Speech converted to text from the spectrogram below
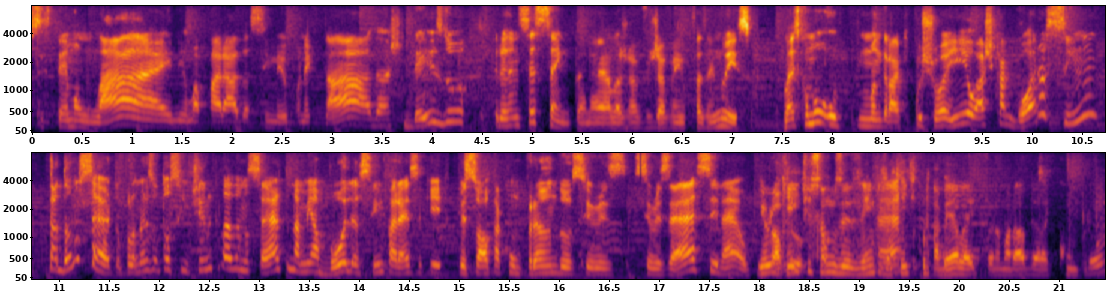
sistema online, uma parada assim meio conectada, acho que desde o 360, né? Ela já, já vem fazendo isso. Mas como o Mandrake puxou aí, eu acho que agora sim tá dando certo. Pelo menos eu tô sentindo que tá dando certo. Na minha bolha, assim, parece que o pessoal tá comprando o Series, Series S, né? O eu próprio... e Kate somos exemplos. É. A Kate por tabela aí, que foi o namorado dela que comprou.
